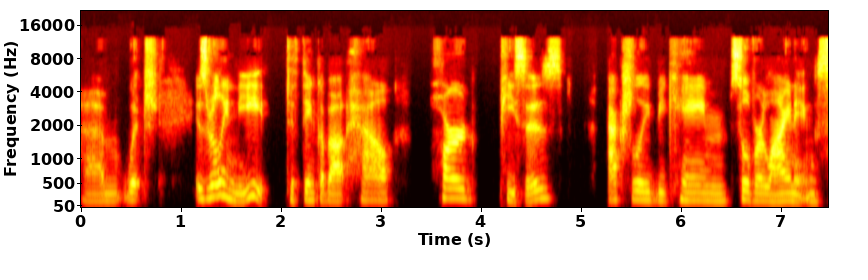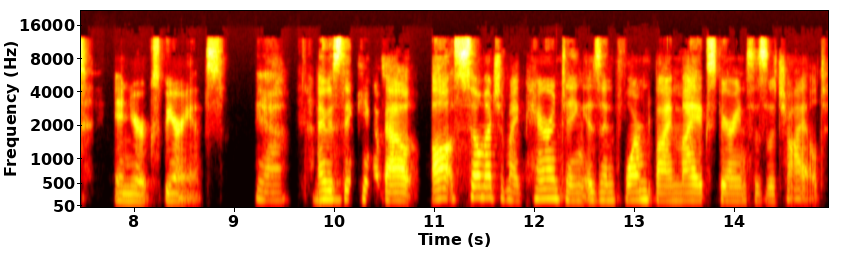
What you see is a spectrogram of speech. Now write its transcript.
um, which is really neat to think about how hard pieces actually became silver linings in your experience. Yeah. I was mm-hmm. thinking about all so much of my parenting is informed by my experience as a child,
